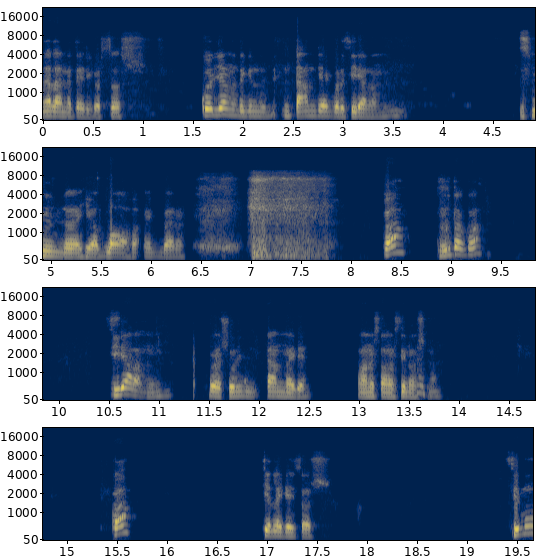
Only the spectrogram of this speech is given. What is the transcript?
মেলা না তৈরি করছস। কলজার মধ্যে কিন্তু টান দিয়ে একবার ছিড়ালাম বিসমিল্লাহি আল্লাহু আকবার। ক? দ্রুত ক। ছিড়ালাম শরীর টান মাইরে। মানুষ আমার চিনস না। ক? কে লাগাইছস? সিমু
